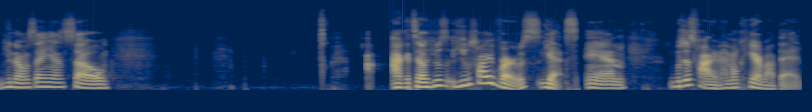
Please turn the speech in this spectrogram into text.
you know what I'm saying? So I could tell he was he was probably verse yes and which is fine I don't care about that.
